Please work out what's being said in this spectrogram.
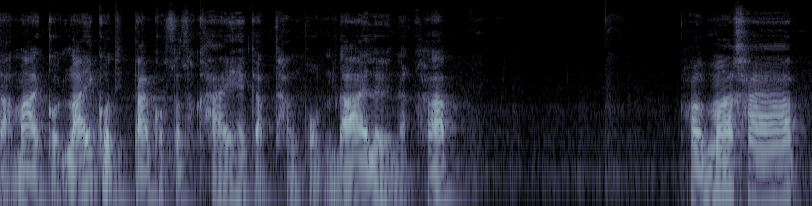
สามารถกดไลค์กดติดตามกด Subscribe ให้กับทางผมได้เลยนะครับ ขอบคุณมากครับ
